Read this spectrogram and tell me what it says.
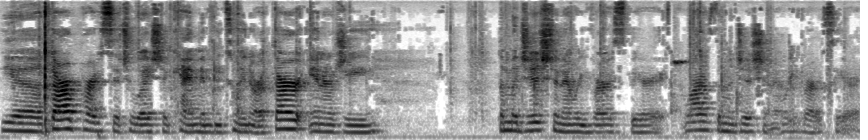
Yeah, third party situation came in between or third energy. The magician in reverse spirit. Why is the magician in reverse here?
